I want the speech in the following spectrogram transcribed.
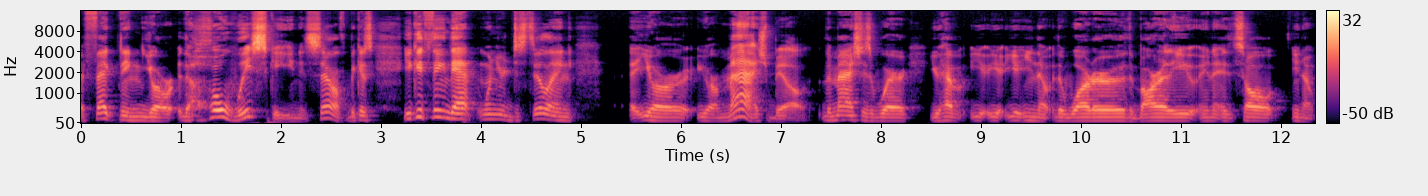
affecting your the whole whiskey in itself. Because you could think that when you're distilling uh, your your mash bill the mash is where you have you, you, you know the water the barley and it's all you know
